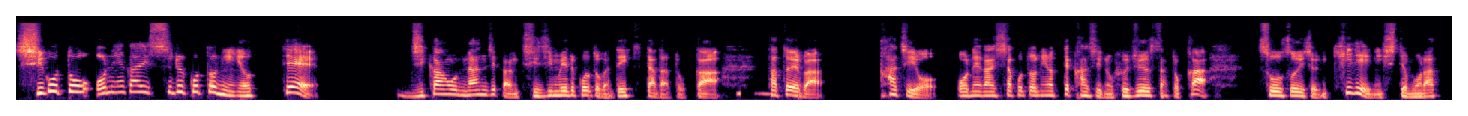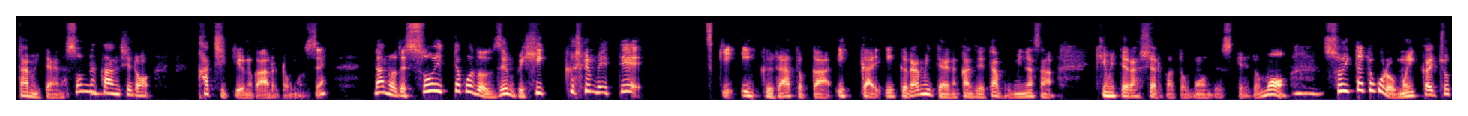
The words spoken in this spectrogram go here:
仕事をお願いすることによって、時間を何時間縮めることができただとか、例えば家事をお願いしたことによって家事の不自由さとか、想像以上に綺麗にしてもらったみたいな、そんな感じの価値っていうのがあると思うんですね。なので、そういったことを全部ひっくるめて、月いくらとか、一回いくらみたいな感じで多分皆さん決めてらっしゃるかと思うんですけれども、うんそういったところをもう一回ちょっ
